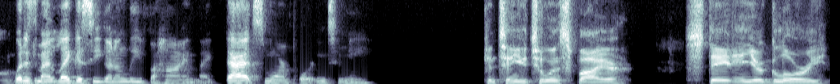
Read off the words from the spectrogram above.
Mm-hmm. What is my legacy going to leave behind? Like, that's more important to me. Continue to inspire, stay in your glory,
